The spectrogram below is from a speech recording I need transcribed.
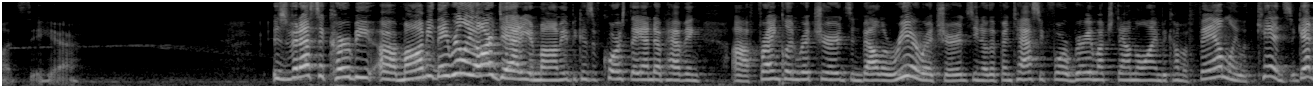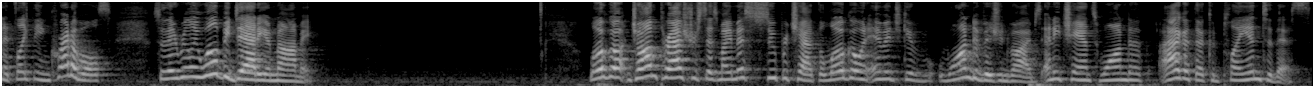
Let's see here. Is Vanessa Kirby uh, mommy? They really are daddy and mommy because, of course, they end up having uh, Franklin Richards and Valeria Richards. You know, the Fantastic Four very much down the line become a family with kids. Again, it's like the Incredibles. So they really will be daddy and mommy. Logo John Thrasher says, My missed super chat. The logo and image give WandaVision vibes. Any chance Wanda Agatha could play into this?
